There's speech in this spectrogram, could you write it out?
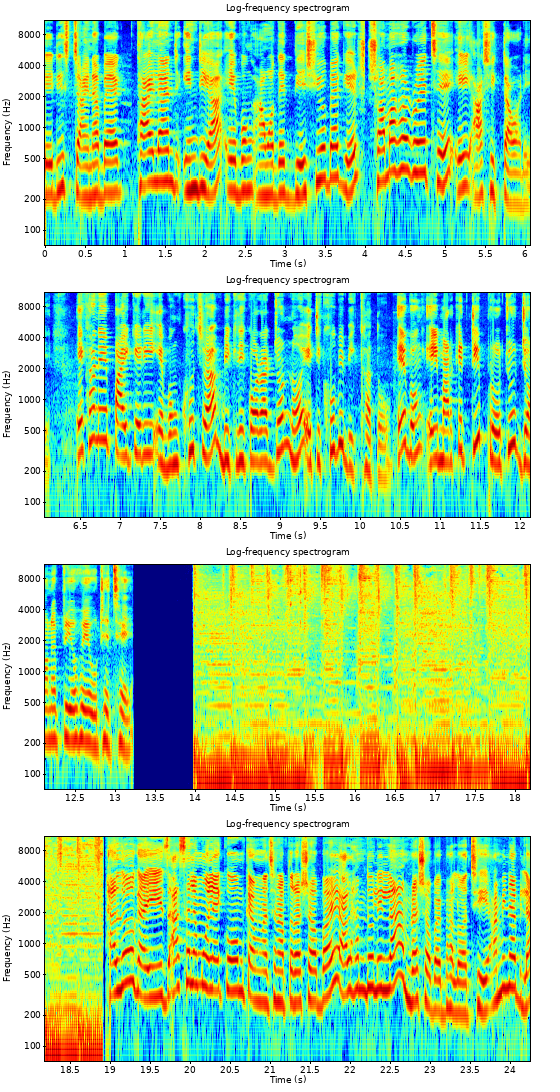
ladies China bag, Thailand, India এবং আমাদের দেশীয় ব্যাগের সমাহার রয়েছে এই আশিক টাওয়ারে। এখানে পাইকারি এবং খুচরা বিক্রি করার জন্য এটি খুবই বিখ্যাত এবং এই মার্কেটটি প্রচুর জনপ্রিয় হয়ে উঠেছে। হ্যালো গাইজ আসসালামু আলাইকুম কেমন আছেন আপনারা সবাই? আলহামদুলিল্লাহ আমরা সবাই ভালো আছি। আমি নাবিলা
